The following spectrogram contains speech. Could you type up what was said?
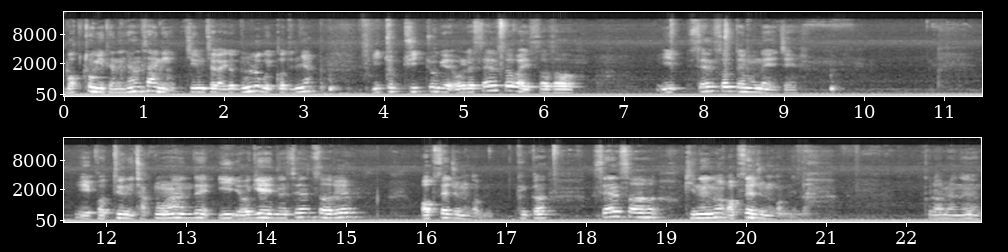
먹통이 되는 현상이 지금 제가 이거 누르고 있거든요 이쪽 뒤쪽에 원래 센서가 있어서 이 센서 때문에 이제 이 버튼이 작동을 하는데 이 여기에 있는 센서를 없애주는 겁니다. 그러니까 센서 기능을 없애주는 겁니다. 그러면은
